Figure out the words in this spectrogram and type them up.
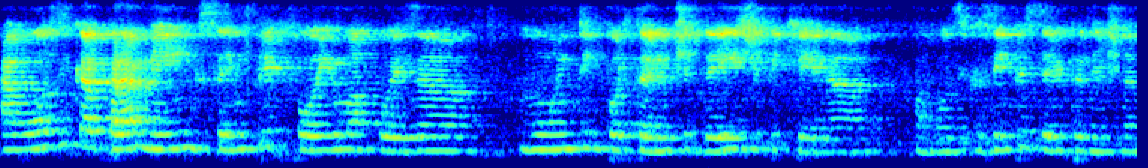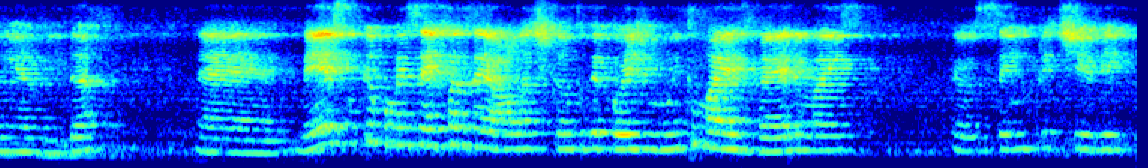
a música para mim sempre foi uma coisa muito importante desde pequena. A música sempre esteve presente na minha vida. É, mesmo que eu comecei a fazer aula de canto depois de muito mais velha, mas eu sempre tive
